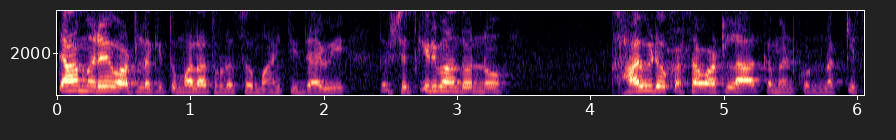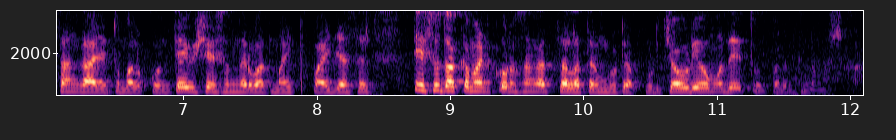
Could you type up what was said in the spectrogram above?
त्यामुळे वाटलं की तुम्हाला थोडंसं माहिती द्यावी. तर शेतकरी बांधवांनो हा व्हिडिओ कसा वाटला कमेंट करून नक्की सांगा आणि तुम्हाला कोणत्या विषयासंदर्भात माहिती पाहिजे असेल ते सुद्धा कमेंट करून सांगा. चला तर भेटूया पुढच्या व्हिडिओमध्ये. तोपर्यंत नमस्कार.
